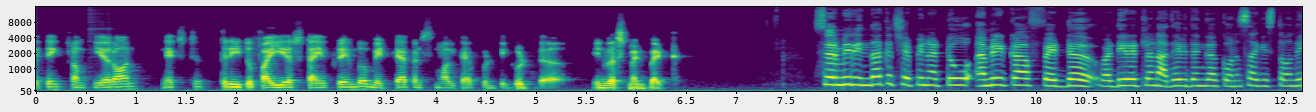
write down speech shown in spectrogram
I think from here on next three to five years time ఫ్రేమ్లో mid cap and small cap would be good investment bet sir మీరు ఇందాక చెప్పినట్టు అమెరికా ఫెడ్ వడ్డీ రేట్లను అదే విధంగా కొనసాగిస్తోంది.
